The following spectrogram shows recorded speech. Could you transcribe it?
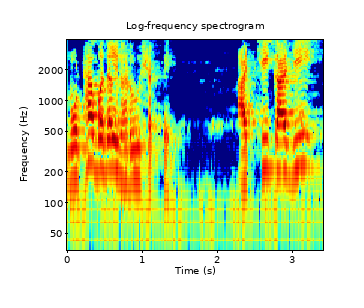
मोठा बदल घडवू शकते. आजची काळजी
